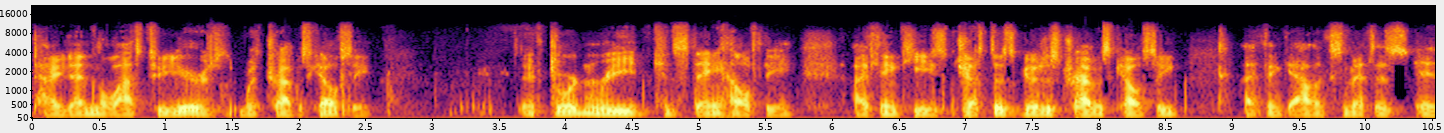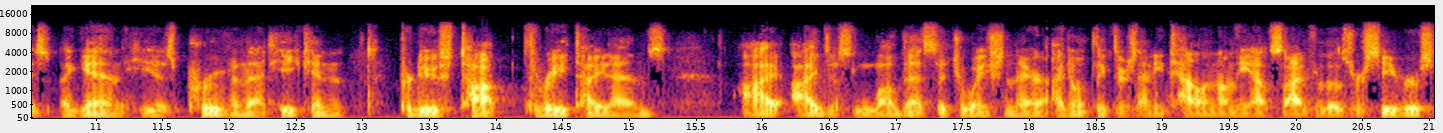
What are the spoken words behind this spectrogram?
tight end the last two years with Travis Kelce. If Jordan Reed can stay healthy, I think he's just as good as Travis Kelce. I think Alex Smith is is again he has proven that he can produce top three tight ends. I I just love that situation there. I don't think there's any talent on the outside for those receivers.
